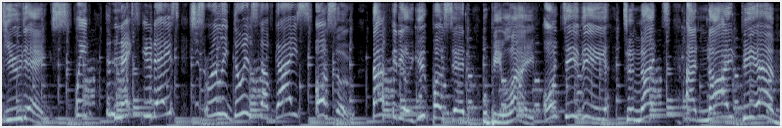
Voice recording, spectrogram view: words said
few days. Wait, the next few days? She's really doing stuff, guys. Also, that video you posted will be live on TV tonight at 9 p.m.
